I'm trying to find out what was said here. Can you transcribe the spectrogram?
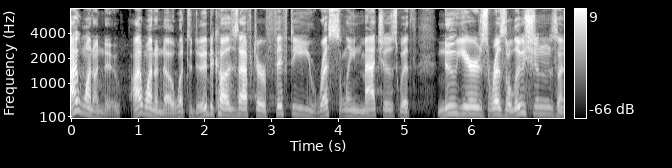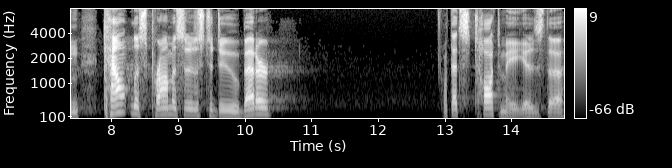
I want to know. I want to know what to do because after 50 wrestling matches with New Year's resolutions and countless promises to do better. What that's taught me is the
